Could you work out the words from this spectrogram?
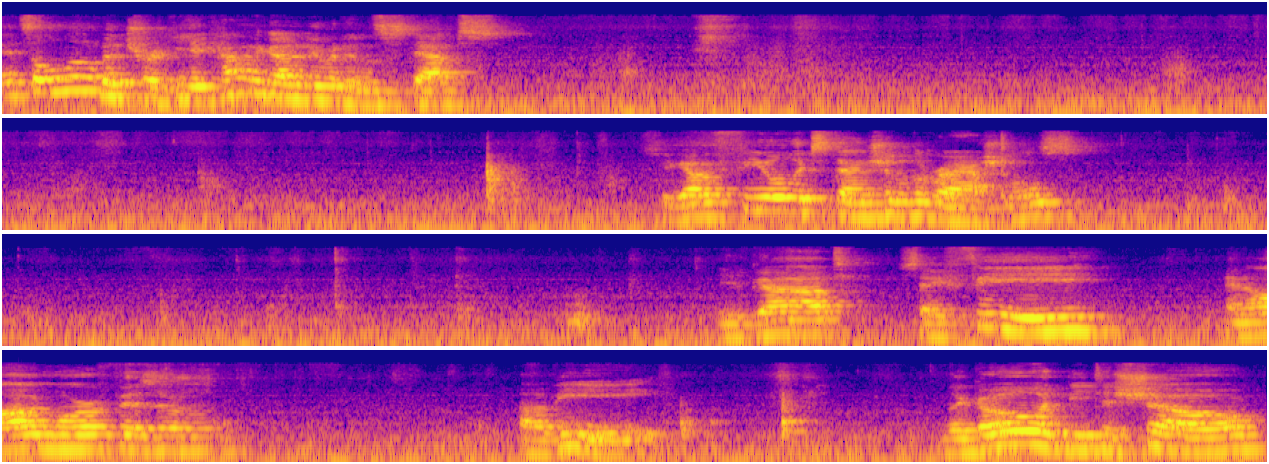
It's a little bit tricky. You kind of got to do it in steps. So you got a field extension of the rationals. You've got, say, phi, an automorphism of E. The goal would be to show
